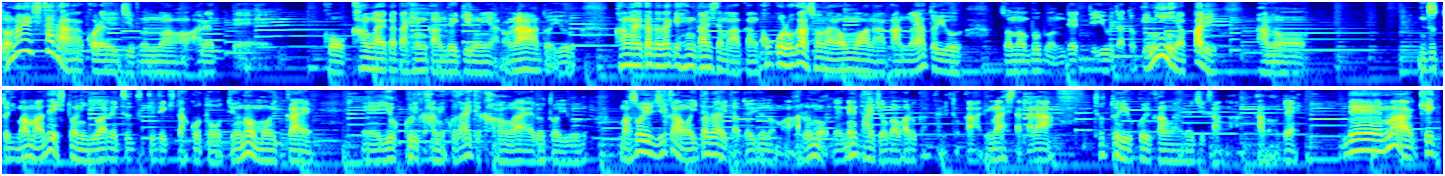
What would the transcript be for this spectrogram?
どないしたらこれ自分のあれってこう考え方変換できるんやろなという考え方だけ変換してもあかん心がそんなに思わなあかんのやというその部分でって言うた時にやっぱりあのずっと今まで人に言われ続けてきたことっていうのをもう一回、えー、ゆっくり噛み砕いて考えるという、まあそういう時間をいただいたというのもあるのでね、体調が悪かったりとかありましたから、ちょっとゆっくり考える時間があったので、で、まあ結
